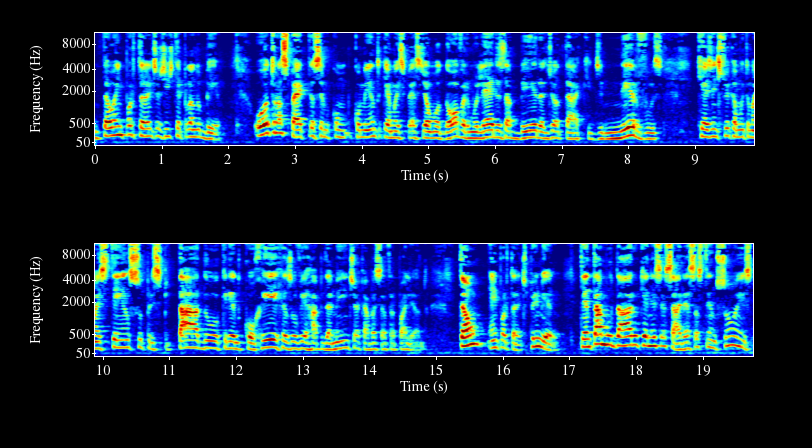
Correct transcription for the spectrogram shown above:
Então é importante a gente ter plano B. Outro aspecto, eu sempre comento que é uma espécie de almodóvar, mulheres à beira de um ataque de nervos, que a gente fica muito mais tenso, precipitado, querendo correr, resolver rapidamente e acaba se atrapalhando. Então, é importante, primeiro, tentar mudar o que é necessário. Essas tensões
